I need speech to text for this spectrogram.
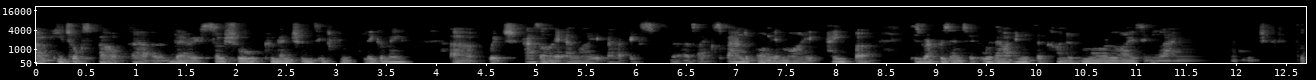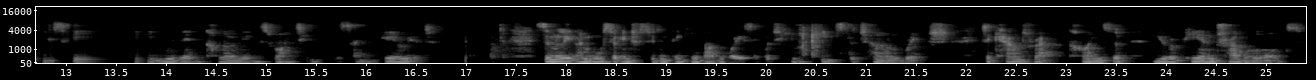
Um, he talks about uh, various social conventions, including polygamy, uh, which, as I, I uh, as I expand upon in my paper, is represented without any of the kind of moralizing language that we see within colonialist writing for the same period. Similarly, I'm also interested in thinking about the ways in which he repeats the term rich to counteract the kinds of European travel logs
